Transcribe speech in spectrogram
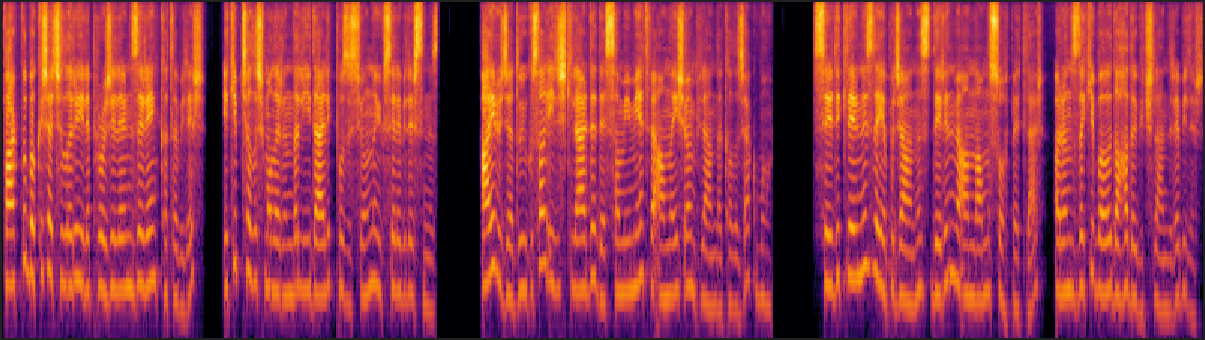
Farklı bakış açıları ile projelerinize renk katabilir, ekip çalışmalarında liderlik pozisyonuna yükselebilirsiniz. Ayrıca duygusal ilişkilerde de samimiyet ve anlayış ön planda kalacak bu. Sevdiklerinizle yapacağınız derin ve anlamlı sohbetler aranızdaki bağı daha da güçlendirebilir.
